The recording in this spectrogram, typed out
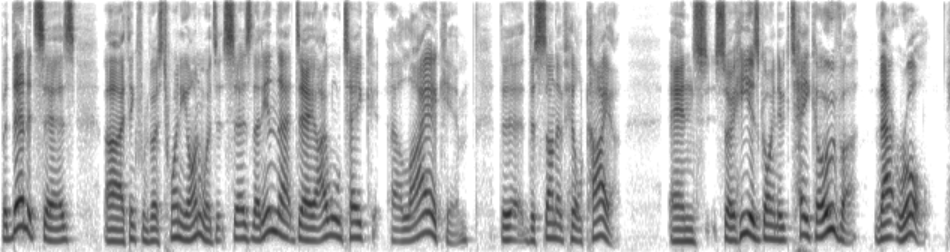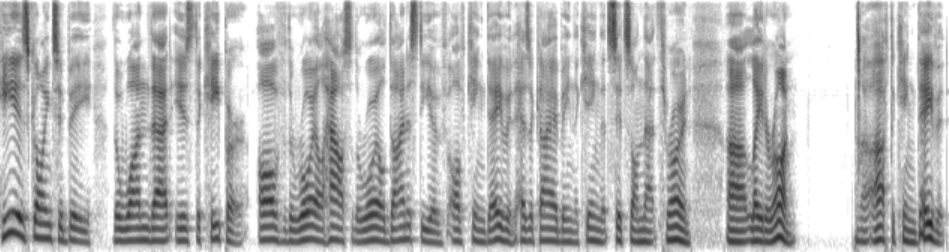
But then it says, uh, I think from verse 20 onwards, it says that in that day I will take Eliakim, the, the son of Hilkiah. And so he is going to take over that role. He is going to be the one that is the keeper of the royal house, of the royal dynasty of, of King David, Hezekiah being the king that sits on that throne uh, later on, uh, after King David.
